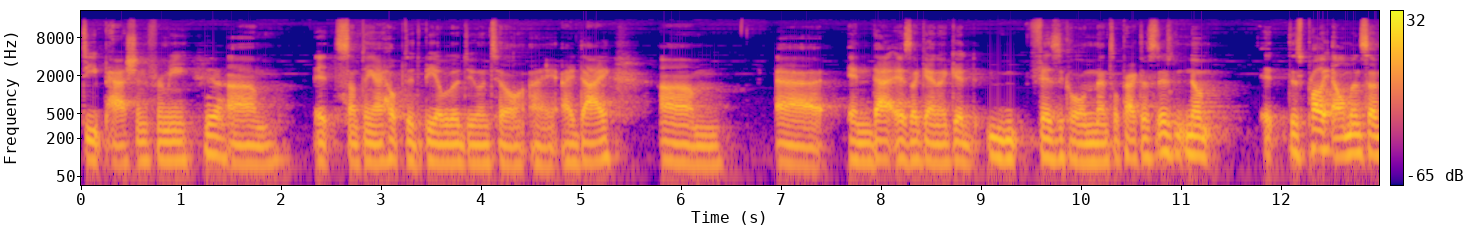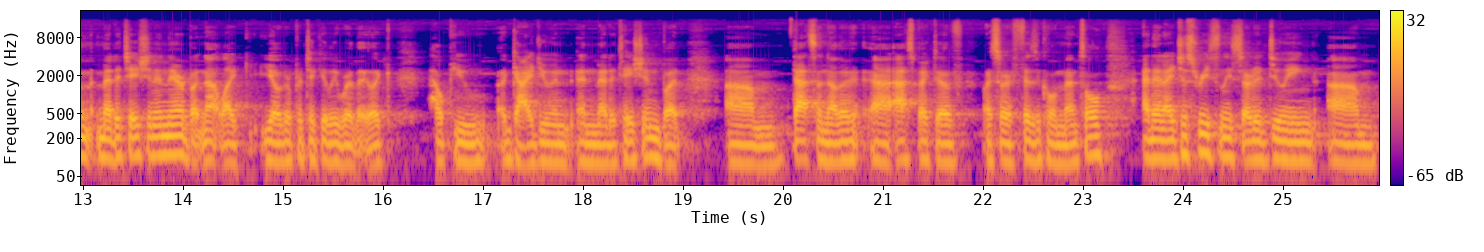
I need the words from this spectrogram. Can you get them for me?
deep passion for me. Yeah. Um, it's something I hope to be able to do until I, I die. Um, uh, and that is again a good physical and mental practice. There's no, it, there's probably elements of meditation in there, but not like yoga particularly where they like help you uh, guide you in, in meditation. But um, that's another uh, aspect of my sort of physical and mental. And then I just recently started doing um,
